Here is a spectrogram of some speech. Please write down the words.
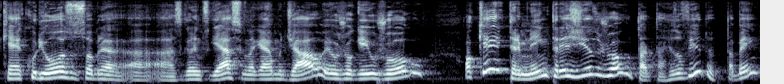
Quem é curioso sobre a- a- as grandes guerras, Segunda Guerra Mundial, eu joguei o jogo. Ok, terminei em três dias o jogo, tá, tá resolvido, tá bem?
